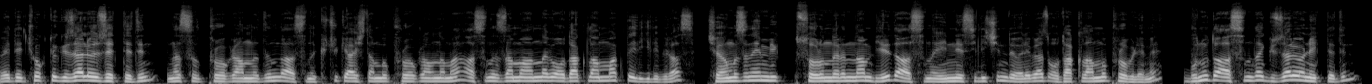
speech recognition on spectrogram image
ve de çok da güzel özetledin. Nasıl programladığını da aslında küçük yaştan bu programlama aslında zamanla ve odaklanmakla ilgili biraz. Çağımızın en büyük sorunlarından biri de aslında yeni nesil için de öyle biraz odaklanma problemi. Bunu da aslında güzel örnekledin.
